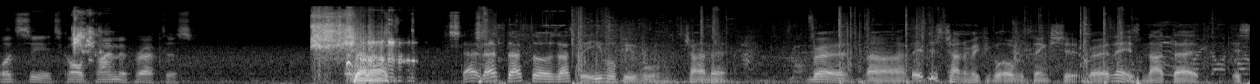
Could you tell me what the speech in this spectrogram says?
Let's see, it's called time and practice. Shut up. That, that's that's those that's the evil people trying to, bruh. Nah, they just trying to make people overthink shit, bruh. And it's not that. It's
